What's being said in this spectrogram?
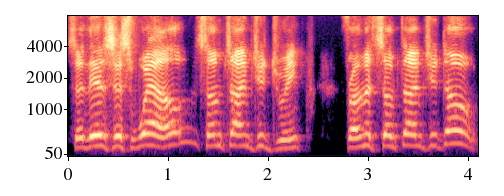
So there's this well. Sometimes you drink from it, sometimes you don't.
